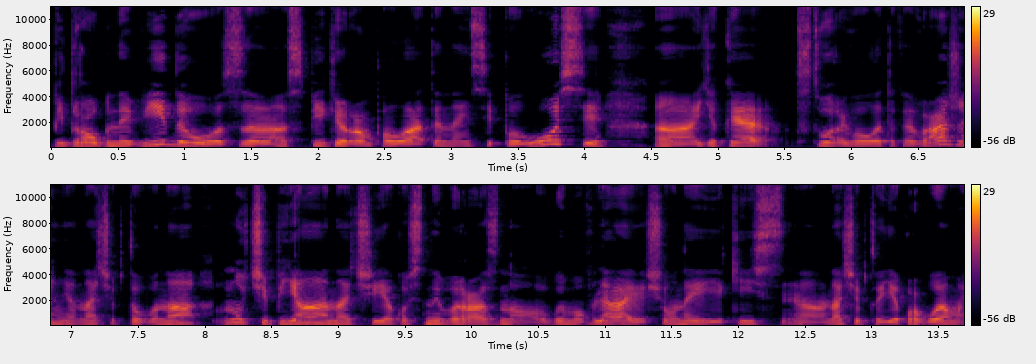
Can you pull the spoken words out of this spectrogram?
підробне відео з спікером палати Ненсі Пелосі, яке створювало таке враження, начебто вона ну, чи п'яна, чи якось невиразно вимовляє, що у неї якісь, начебто, є проблеми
